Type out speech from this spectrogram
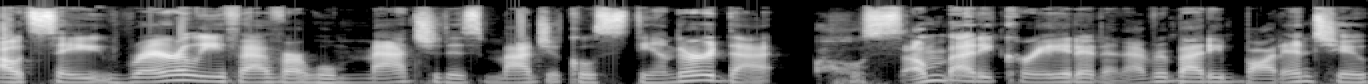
I would say rarely, if ever, will match this magical standard that oh, somebody created and everybody bought into,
